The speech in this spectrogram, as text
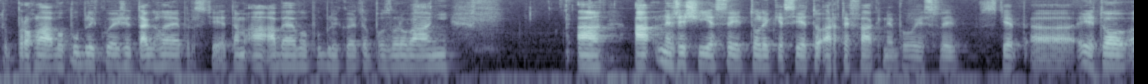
to prohlá, opublikuje, že takhle prostě je tam A a B, opublikuje to pozorování a, a neřeší, jestli tolik, jestli je to artefakt, nebo jestli prostě, uh, je to uh,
